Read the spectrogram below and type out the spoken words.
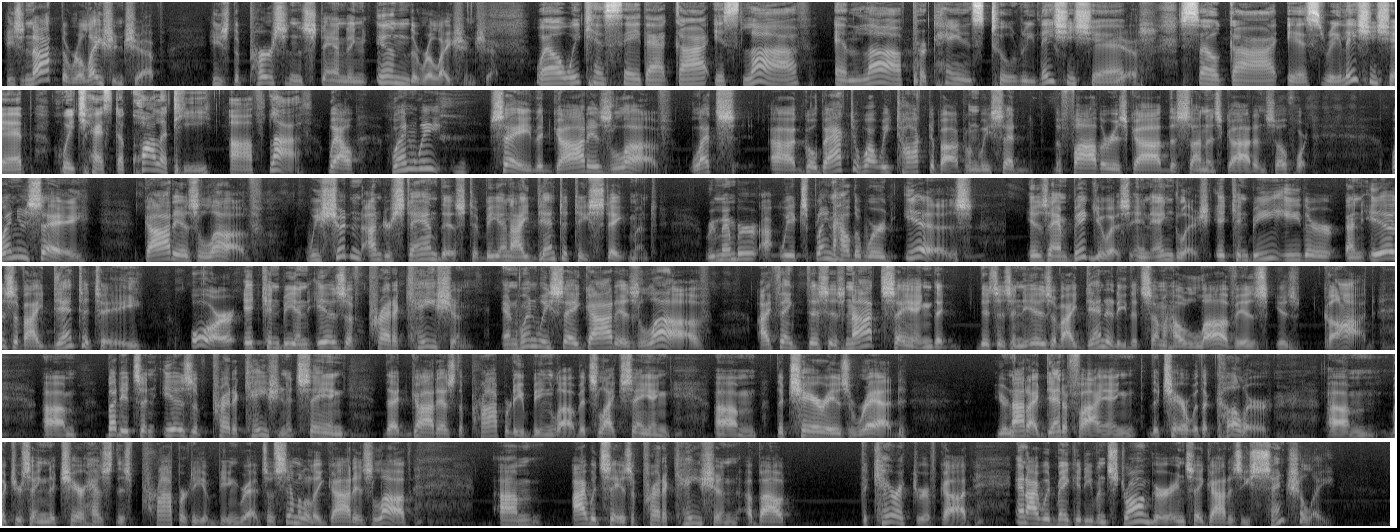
He's not the relationship, He's the person standing in the relationship. Well, we can say that God is love and love pertains to relationship. Yes. So God is relationship which has the quality of love. Well, when we say that God is love, let's uh, go back to what we talked about when we said the Father is God, the Son is God, and so forth. When you say God is love, we shouldn't understand this to be an identity statement. Remember, uh, we explained how the word is is ambiguous in English. It can be either an is of identity or it can be an is of predication. And when we say God is love, I think this is not saying that this is an is of identity, that somehow love is, is God. Um, but it's an is of predication. It's saying that God has the property of being love. It's like saying um, the chair is red. You're not identifying the chair with a color, um, but you're saying the chair has this property of being red. So, similarly, God is love, um, I would say, is a predication about the character of God. And I would make it even stronger and say God is essentially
